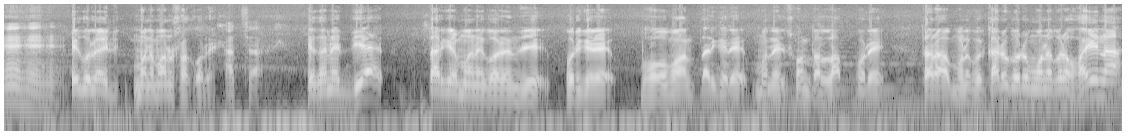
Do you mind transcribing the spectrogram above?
হ্যাঁ এগুলোই মানে মানুষা করে। আচ্ছা। এখানে দিয়ে তারকে মনে করেন যে পরিকারে ভগবান তারকে মানে সন্তান লাভ করে। তারা মনে করে কারও কারও মনে করে হয় না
